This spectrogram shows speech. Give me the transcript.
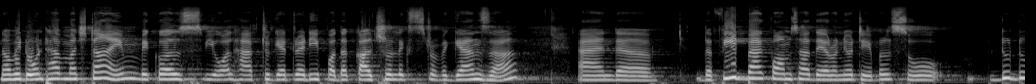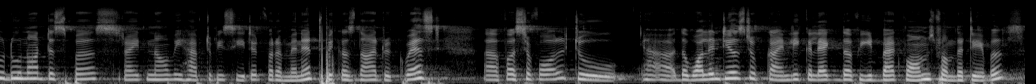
Now, we don't have much time because we all have to get ready for the cultural extravaganza. And uh, the feedback forms are there on your table, so do, do, do not disperse. Right now we have to be seated for a minute because now I'd request, uh, first of all, to uh, the volunteers to kindly collect the feedback forms from the tables.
